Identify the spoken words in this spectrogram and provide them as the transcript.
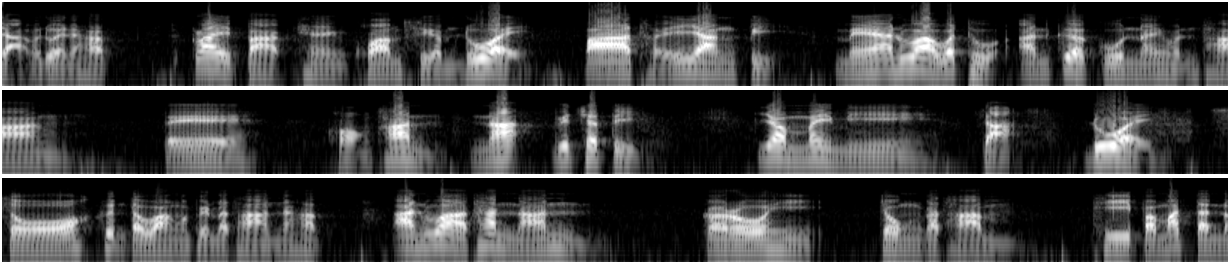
จะมาด้วยนะครับ ใกล้ปากแห่งความเสื่อมด้วย ปาเถยยังปิ แม้อันว่าวัตถุอันเกื้อกูลในหนทาง เต ของท่านณวิชติ ย่อมไม่มี จะด้วย โสขึ้นตะวังมาเป็นประธานนะครับ อันว่าท่านนั้น กโรหิจงกระทำทีปมัตตโน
